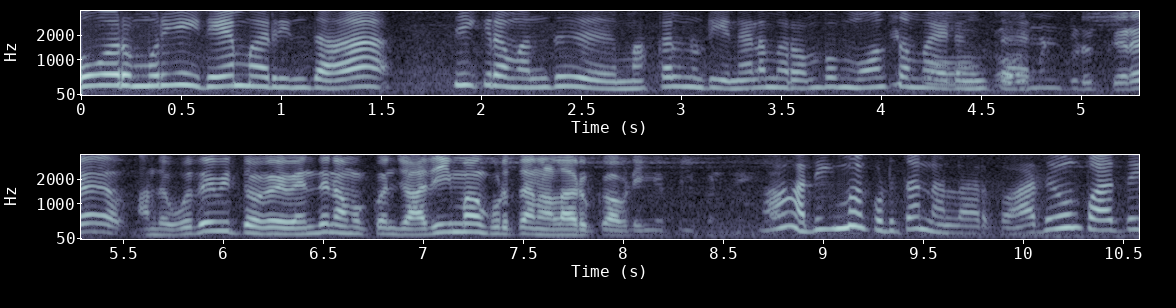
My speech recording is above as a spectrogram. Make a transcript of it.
ஒவ்வொரு முறையும் இதே மாதிரி இருந்தால் சீக்கிரம் வந்து மக்களுடைய நிலைமை ரொம்ப மோசமாயிடுங்க சார். கொடுக்குற அந்த உதவித்தொகை வந்து நமக்கு கொஞ்சம் அதிகமாக கொடுத்தா நல்லா இருக்கும் அப்படிங்க ஃபீல் பண்ணுறீங்க ஆ அதிகமாக கொடுத்தா நல்லாயிருக்கும். அதுவும் பார்த்து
